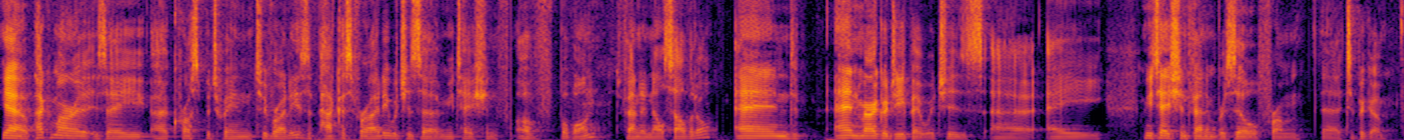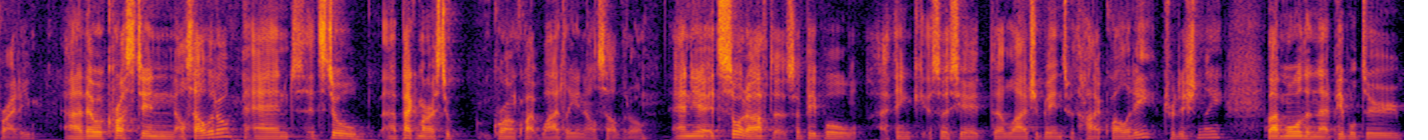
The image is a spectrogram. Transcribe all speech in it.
Yeah, Pacamara is a, a, cross between two varieties, a Pacas variety, which is a mutation of Bourbon, found in El Salvador, and and Maragogipe, which is uh, a mutation found in Brazil from the Typica variety. Uh, they were crossed in El Salvador, and it's still uh, Pacamara is still grown quite widely in El Salvador. And yeah, it's sought after. So people, I think, associate the larger beans with high quality traditionally, but more than that, people do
